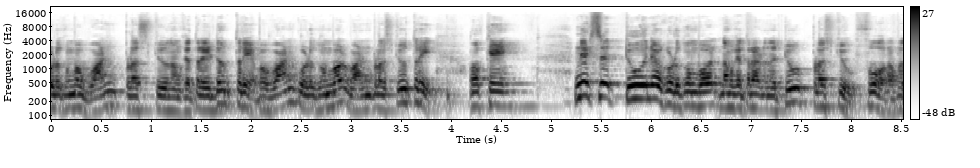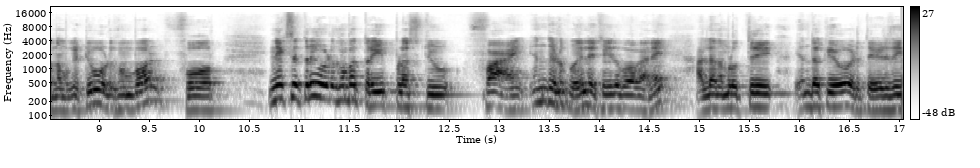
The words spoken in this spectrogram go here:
കൊടുക്കുമ്പോൾ വൺ പ്ലസ് ടു നമുക്ക് എത്ര കിട്ടും? ത്രീ അപ്പോൾ വൺ കൊടുക്കുമ്പോൾ one plus two three okay next ടുവിനെ കൊടുക്കുമ്പോൾ നമുക്ക് എത്ര ആണ് ടു പ്ലസ് ടു ഫോർ അപ്പം നമുക്ക് ടു കൊടുക്കുമ്പോൾ ഫോർ നെക്സ്റ്റ് ത്രീ കൊടുക്കുമ്പോൾ ത്രീ പ്ലസ് ടു ഫൈവ് എന്ത് എളുപ്പം അല്ലേ? ചെയ്തു പോകാനേ. അല്ല നമ്മൾ ഒത്തിരി എന്തൊക്കെയോ എടുത്ത് എഴുതി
